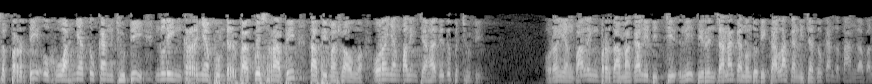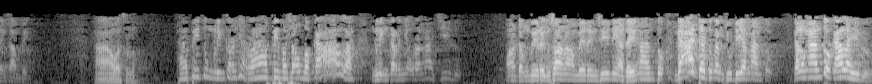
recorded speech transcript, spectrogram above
seperti ukhuwahnya tukang judi, ngelingkernya bunder bagus rapi, tapi masya Allah orang yang paling jahat itu pejudi. Orang yang paling pertama kali di, ini direncanakan untuk dikalahkan, dijatuhkan tetangga paling samping. Awas loh. Tapi itu ngelingkarnya rapi, masya Allah kalah. Ngelingkarnya orang haji itu. Ada yang miring sana, miring sini, ada yang ngantuk. Nggak ada tukang judi yang ngantuk. Kalau ngantuk kalah itu.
